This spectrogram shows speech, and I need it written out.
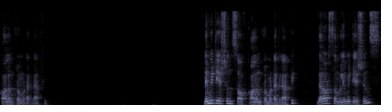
column chromatography. Limitations of column chromatography. There are some limitations.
